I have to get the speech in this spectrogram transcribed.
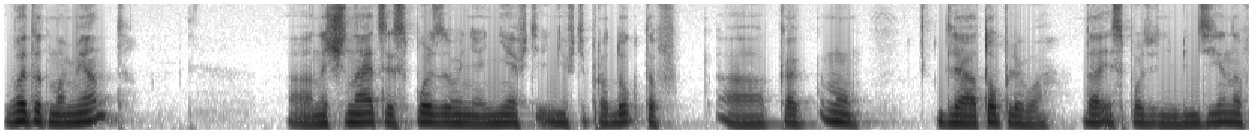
в этот момент начинается использование нефти, нефтепродуктов как, ну, для топлива, да, использование бензинов.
